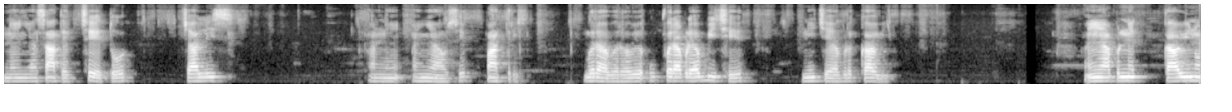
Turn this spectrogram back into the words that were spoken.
અને અહીંયા સાત એક્સ છે, તો ચાલીસ અને અહીંયા આવશે પાંત્રીસ. બરાબર, હવે ઉપર આપણે અબી છે, નીચે આપણે કાવી. અહીંયા આપણને કાવીનો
